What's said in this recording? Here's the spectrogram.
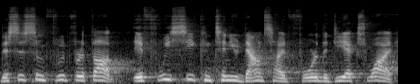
this is some food for thought. If we see continued downside for the DXY,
